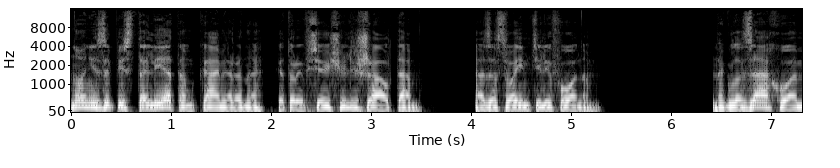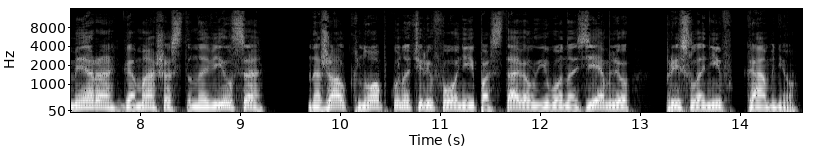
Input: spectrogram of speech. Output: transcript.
но не за пистолетом Камерона, который все еще лежал там, а за своим телефоном. На глазах у Амера Гамаш остановился, нажал кнопку на телефоне и поставил его на землю, прислонив к камню.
